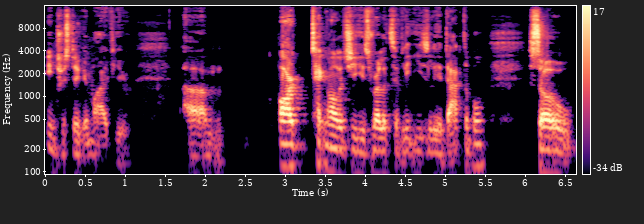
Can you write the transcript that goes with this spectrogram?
interesting in my view. Um, our technology is relatively easily adaptable so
